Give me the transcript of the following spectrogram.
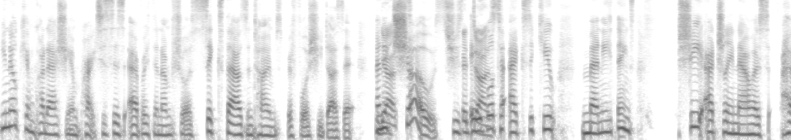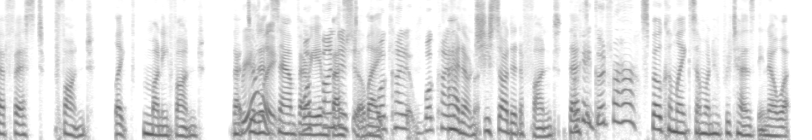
You know, Kim Kardashian practices everything, I'm sure, 6,000 times before she does it. And Yes. it shows. She's It able does. to execute many things. She actually now has her first fund, like money fund. That really? didn't sound very what investor like. What kind of what kind I don't. She started a fund. That's okay, good for her. spoken like someone who pretends they know what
